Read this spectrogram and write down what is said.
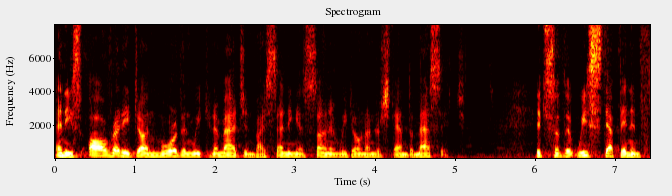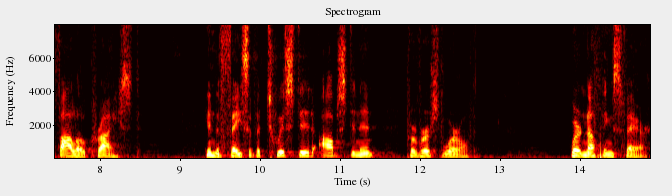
And He's already done more than we can imagine by sending His Son, and we don't understand the message. It's so that we step in and follow Christ in the face of a twisted, obstinate, perverse world where nothing's fair.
